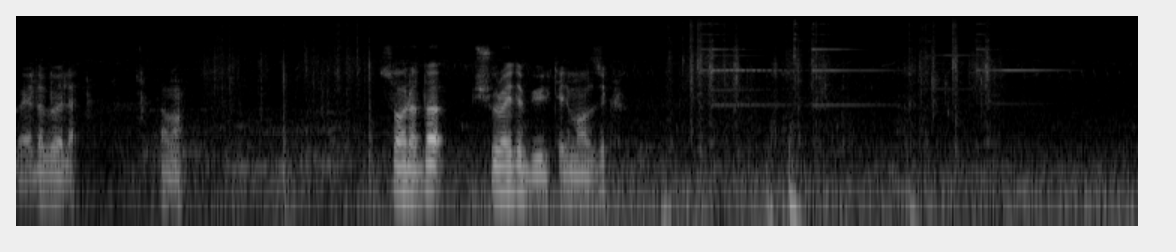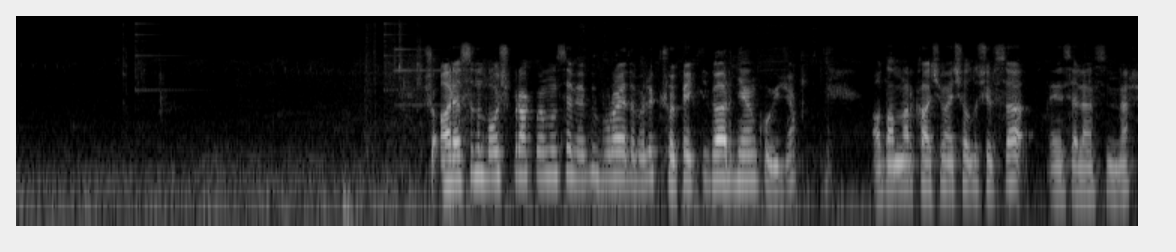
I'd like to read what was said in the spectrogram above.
Buraya da böyle. Tamam. Sonra da şurayı da büyütelim azıcık. Şu arasını boş bırakmamın sebebi buraya da böyle köpekli gardiyan koyacağım. Adamlar kaçmaya çalışırsa enselensinler.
